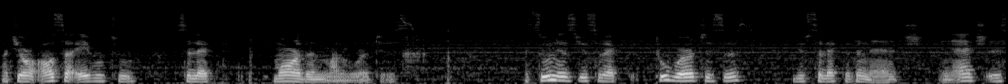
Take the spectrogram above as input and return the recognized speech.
But you're also able to select more than one vertex. As soon as you select two vertices, you selected an edge. An edge is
